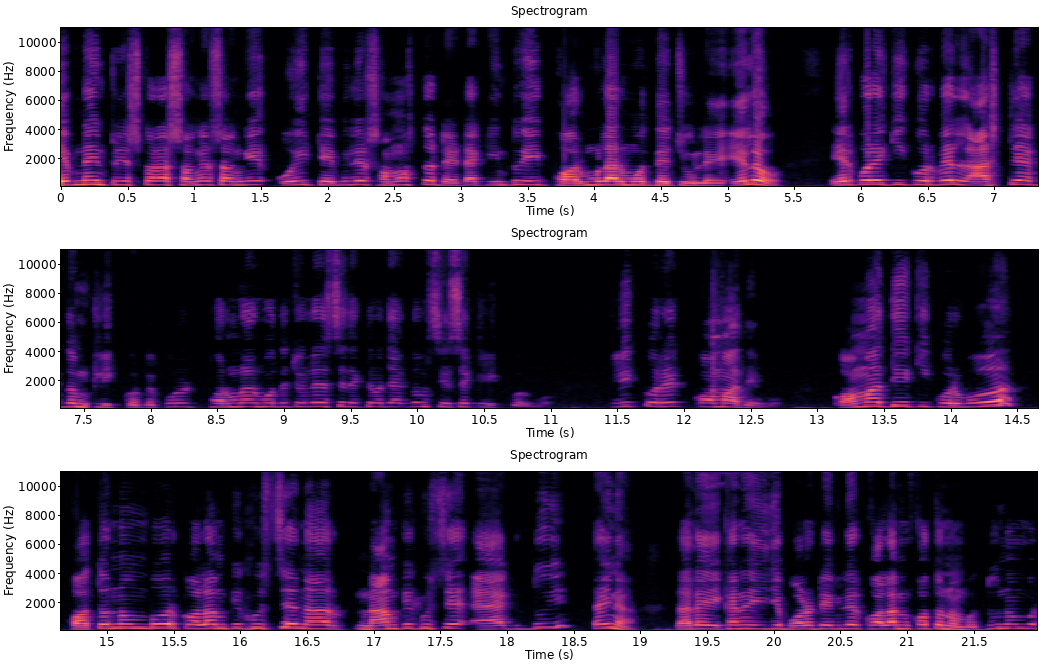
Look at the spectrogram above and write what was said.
এফ নাইন প্রেস করার সঙ্গে সঙ্গে ওই টেবিলের সমস্ত ডেটা কিন্তু এই ফর্মুলার মধ্যে চলে এলো। এরপরে কি করবে? লাস্টে একদম ক্লিক করবে। পুরো ফর্মুলার মধ্যে চলে এসেছে, দেখতে পাচ্ছি, একদম শেষে ক্লিক করব। ক্লিক করে কমা দেব। কমা দিয়ে কি করব? কত নম্বর কলামকে খুঁজছে না নামকে খুঁজছে? এক, দুই, তাই না? তাহলে এখানে এই যে বড় টেবিলের কলাম কত নম্বর? দু নম্বর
